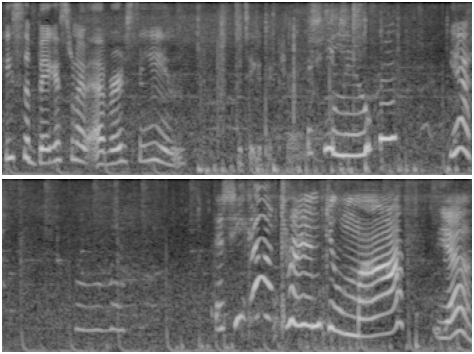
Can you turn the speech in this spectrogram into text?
He's the biggest one I've ever seen. Let me take a picture of it. Is he moving? Yeah, Is he gonna turn into a moth? yeah.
